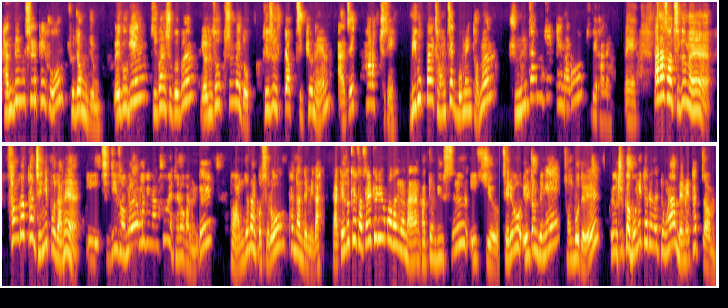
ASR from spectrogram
반등 실패 후 조정 중. 외국인 기관 수급은 연속 순매도. 기술적 지표는 아직 하락 추세. 미국발 정책 모멘텀은 중장기 테마로 기대 가능. 네. 따라서 지금은 성급한 진입보다는 이 지지선을 확인한 후에 들어가는 게 더 안전할 것으로 판단됩니다. 자, 계속해서 셀트리온과 관련한 각종 뉴스, 이슈, 재료 일정 등의 정보들, 그리고 주가 모니터링을 통한 매매 타점,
